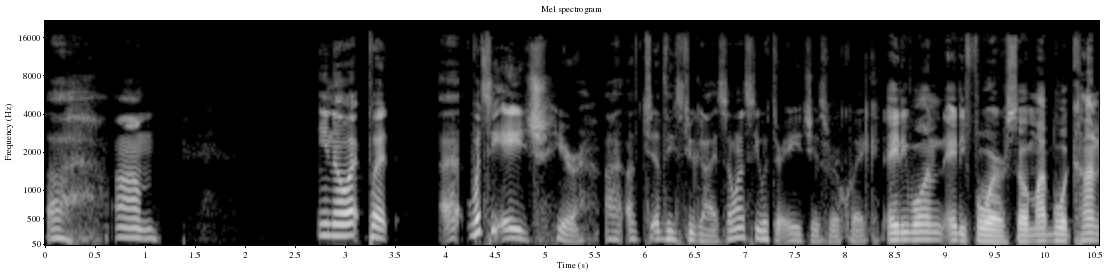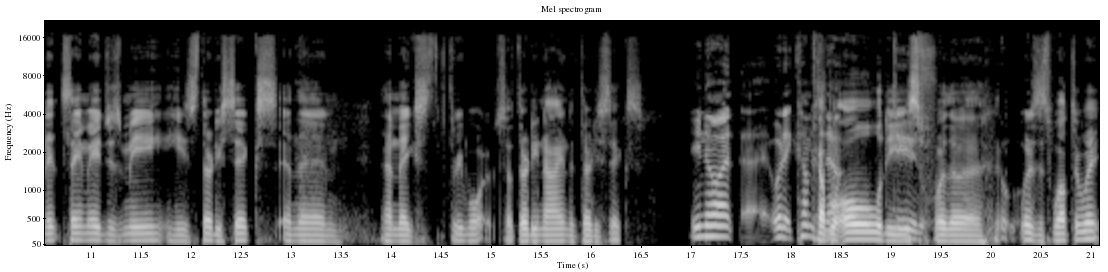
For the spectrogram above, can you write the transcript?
Uh, um, you know what? But uh, what's the age here uh, of, t- of these two guys? I want to see what their age is real quick. 81, 84. So my boy Condit, same age as me. He's 36, and then that makes three more. So 39 to 36. You know what? Uh, when it comes couple down, oldies dude. for the what is this welterweight?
